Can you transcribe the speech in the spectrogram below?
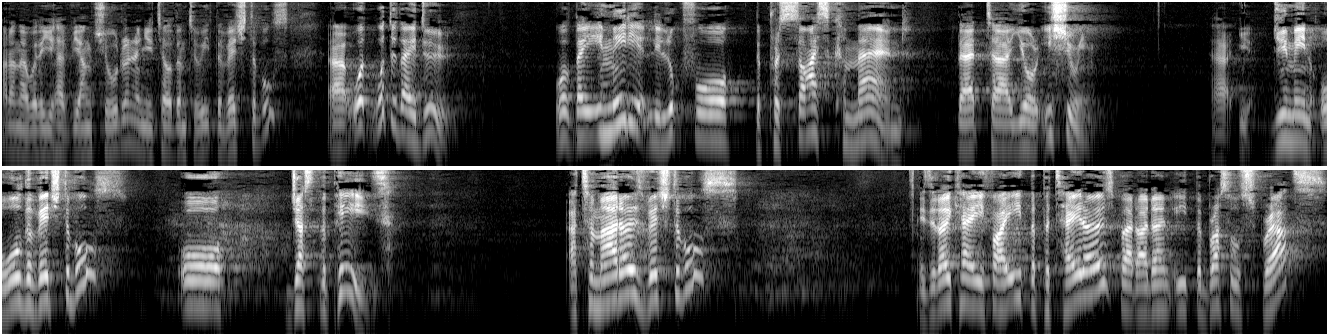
I don't know whether you have young children and you tell them to eat the vegetables. Uh, what, what do they do? Well, they immediately look for the precise command that uh, you're issuing. Uh, do you mean all the vegetables or just the peas? Are tomatoes vegetables? Is it okay if I eat the potatoes but I don't eat the Brussels sprouts?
